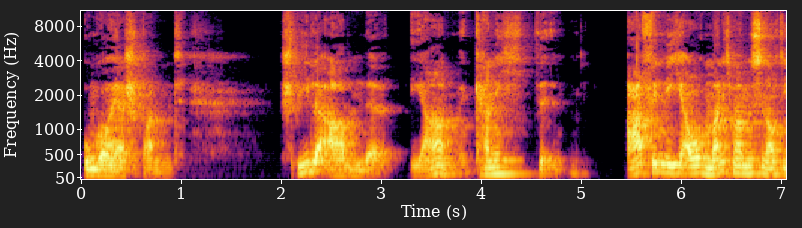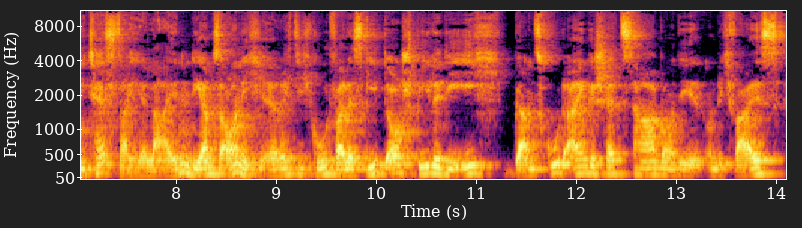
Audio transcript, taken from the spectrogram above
ungeheuer spannend. Spieleabende, ja, kann ich, A, finde ich auch, manchmal müssen auch die Tester hier leiden. Die haben es auch nicht äh, richtig gut, weil es gibt auch Spiele, die ich ganz gut eingeschätzt habe und, die, und ich weiß,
